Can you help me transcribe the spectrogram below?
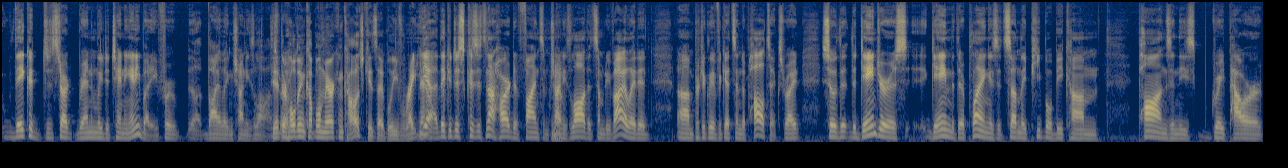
They could just start randomly detaining anybody for uh, violating Chinese laws. They're, they're right? holding a couple American college kids, I believe, right now. Yeah, they could just because it's not hard to find some Chinese law that somebody violated, um, particularly if it gets into politics, right? So the the dangerous game that they're playing is that suddenly people become pawns in these great power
